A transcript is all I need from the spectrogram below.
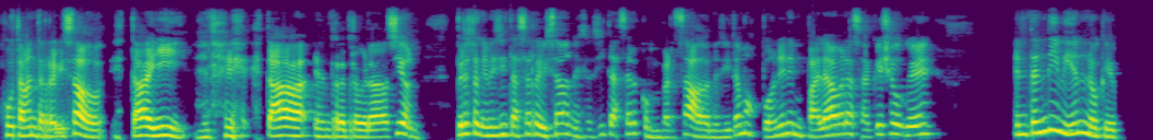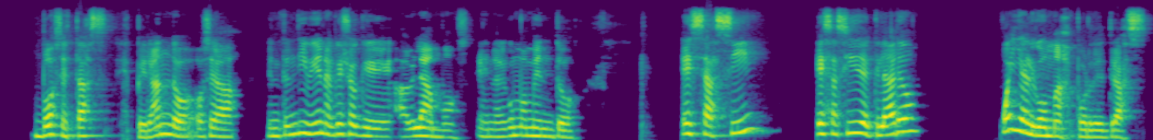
justamente revisado, está ahí, está en retrogradación, pero esto que necesita ser revisado necesita ser conversado, necesitamos poner en palabras aquello que entendí bien lo que vos estás esperando, o sea, entendí bien aquello que hablamos en algún momento. ¿Es así? ¿Es así de claro? ¿O hay algo más por detrás?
